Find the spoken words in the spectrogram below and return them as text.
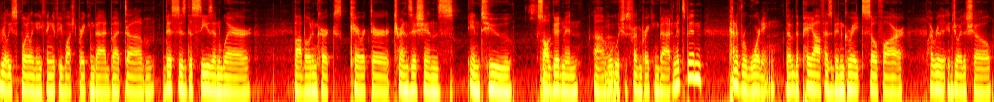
really spoiling anything if you've watched Breaking Bad, but um, this is the season where Bob Odenkirk's character transitions into Saul Goodman, um, which is from Breaking Bad, and it's been kind of rewarding. the The payoff has been great so far. I really enjoy the show,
